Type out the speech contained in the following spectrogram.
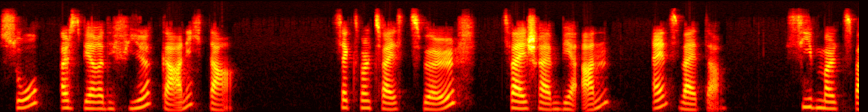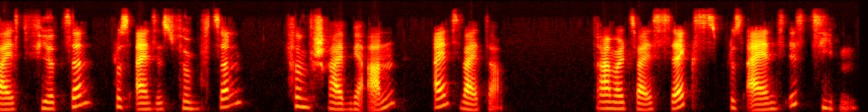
so, als wäre die 4 gar nicht da. 6 mal 2 ist 12, 2 schreiben wir an, 1 weiter. 7 mal 2 ist 14, plus 1 ist 15, 5 schreiben wir an, 1 weiter. 3 mal 2 ist 6, plus 1 ist 7.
